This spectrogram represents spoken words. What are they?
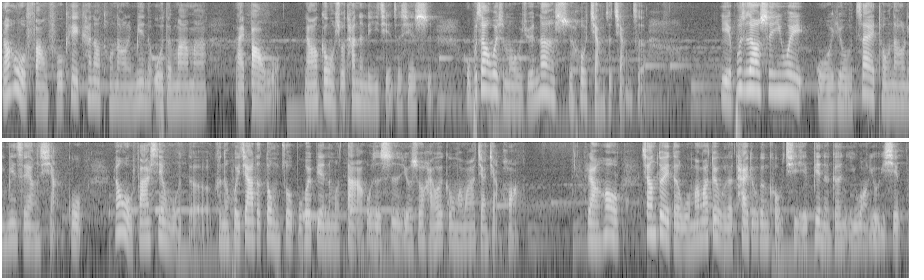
然后我仿佛可以看到头脑里面的我的妈妈来抱我，然后跟我说她能理解这些事。我不知道为什么，我觉得那时候讲着讲着，也不知道是因为我有在头脑里面这样想过，然后我发现我的可能回家的动作不会变那么大，或者是有时候还会跟我妈妈讲讲话，然后相对的，我妈妈对我的态度跟口气也变得跟以往有一些不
